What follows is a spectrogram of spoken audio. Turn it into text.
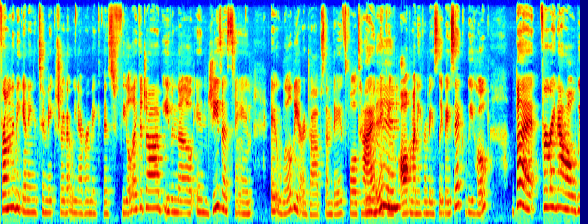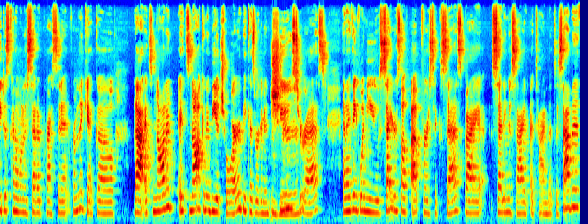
from the beginning to make sure that we never make this feel like a job, even though in Jesus' name, it will be our job someday, full time, making all the money from Basically Basic, we hope. But for right now, we just kind of want to set a precedent from the get go that it's not a, it's not going to be a chore because we're going to choose mm-hmm. to rest. And I think when you set yourself up for success by setting aside a time that's a Sabbath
